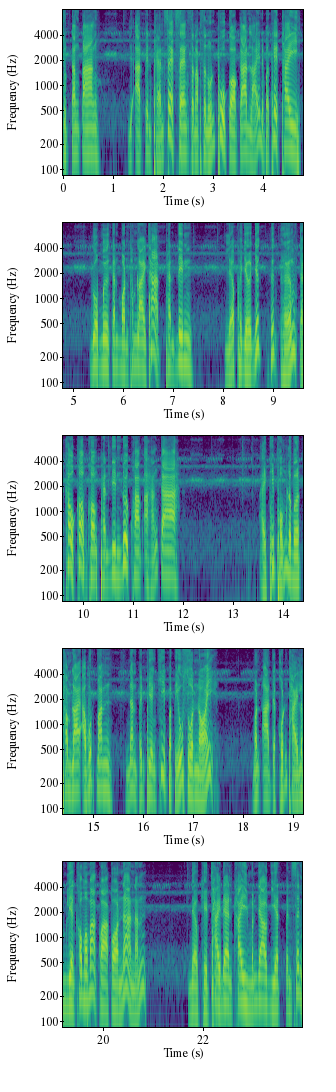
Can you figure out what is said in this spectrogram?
จุดต่างๆ ออาจเป็นแผนแทรกแซงสนับสนุนผู้ก่อการหลายในประเทศไทย ร่วมมือกันบ่อนทำลายชาติแผ่นดิน แล้วเพเยอยึกฮึกเหิมจะเข้าครอบครองแผ่นดินด้วยความอาหังกา ไอ้ที่ผมระเบิดทำลายอาวุธมัน นั่นเป็นเพียงขี้ประติ๋วส่วนน้อย มันอาจจะขนถ่ายลำเลียงเข้ามามากกว่าก่อนหน้านั้น แนวเขตชายแดนไทยมันยาวเหยียดเป็นเส้น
